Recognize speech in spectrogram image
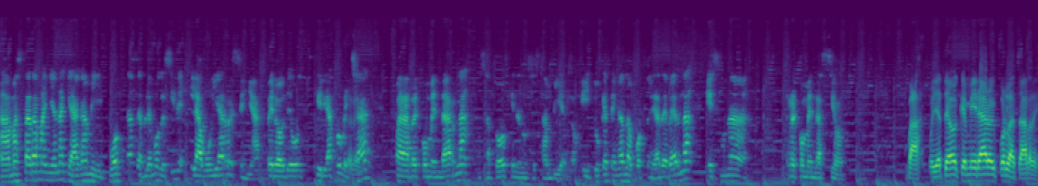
Nada más tarde mañana que haga mi podcast de Hablemos de Cine, la voy a reseñar, pero quería aprovechar para recomendarla pues, a todos quienes nos están viendo. Y tú que tengas la oportunidad de verla, es una recomendación. Va, pues ya tengo que mirar hoy por la tarde.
